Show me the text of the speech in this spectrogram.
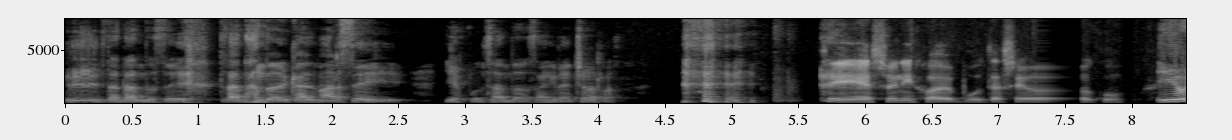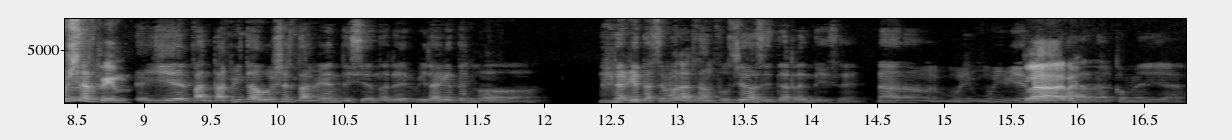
Krillin tratándose, tratando de calmarse y, expulsando sangre a chorros. sí, es un hijo de puta ese Goku. Y, y el fantasmita Usher también diciéndole, mirá que tengo Mira que te hacemos la transfusión si te rendís. No, no, muy, muy bien claro. la comedia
